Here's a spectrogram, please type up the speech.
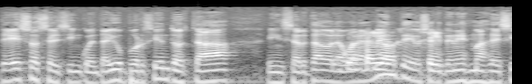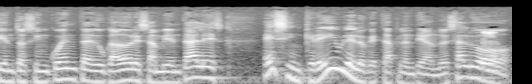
De esos, el 51% está insertado 52, laboralmente, o sea sí. que tenés más de 150 educadores ambientales. Es increíble lo que estás planteando, es algo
